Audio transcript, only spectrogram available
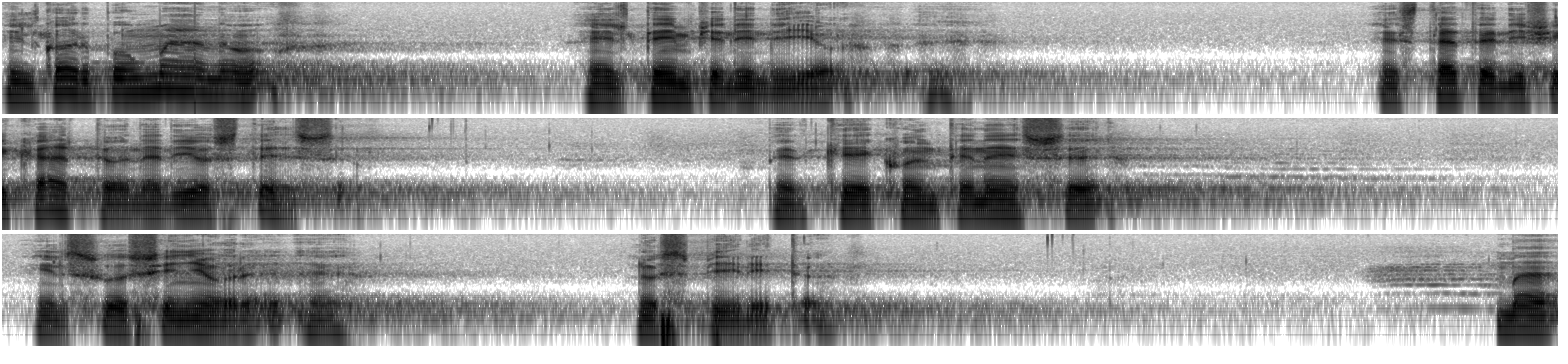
Il corpo umano è il Tempio di Dio, è stato edificato da Dio stesso perché contenesse il suo Signore, eh, lo Spirito. Ma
